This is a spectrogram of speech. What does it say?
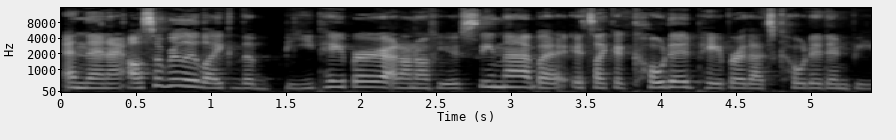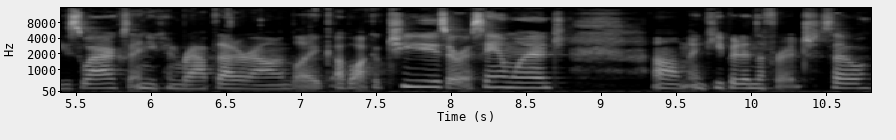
And then I also really like the bee paper. I don't know if you've seen that, but it's like a coated paper that's coated in beeswax, and you can wrap that around like a block of cheese or a sandwich um, and keep it in the fridge. So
